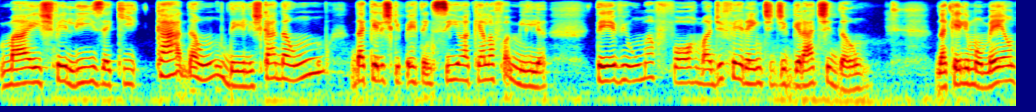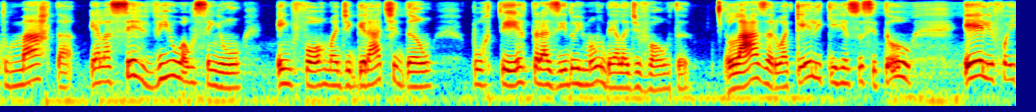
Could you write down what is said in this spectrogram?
mais feliz é que cada um deles, cada um daqueles que pertenciam àquela família, teve uma forma diferente de gratidão. Naquele momento, Marta, ela serviu ao Senhor em forma de gratidão por ter trazido o irmão dela de volta. Lázaro, aquele que ressuscitou, ele foi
